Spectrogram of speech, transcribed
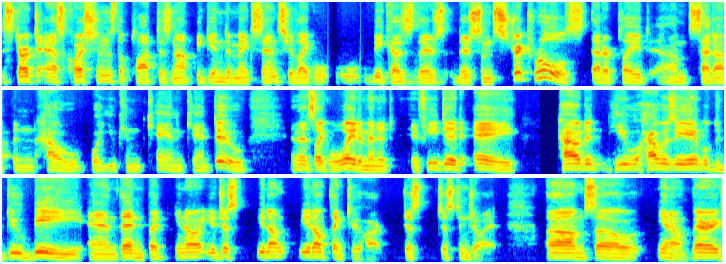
start to ask questions the plot does not begin to make sense. You're like because there's there's some strict rules that are played um, set up and how what you can can and can't do and then it's like well wait a minute. If he did a how did he how was he able to do b? And then but you know you just you don't you don't think too hard. Just just enjoy it. Um so you know very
